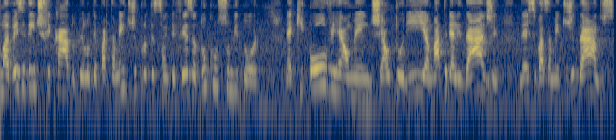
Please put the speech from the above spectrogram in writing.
uma vez identificado pelo Departamento de Proteção e Defesa do Consumidor, né, que houve realmente autoria, materialidade nesse vazamento de dados,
